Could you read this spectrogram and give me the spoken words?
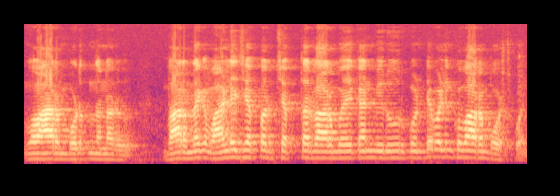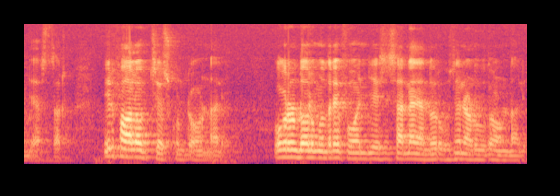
వారం పడుతుందన్నారు. వారం దాకా వాళ్ళే చెప్పారు చెప్తారు వారం పోయే కానీ మీరు ఊరుకుంటే వాళ్ళు ఇంకో వారం పోస్ట్ పోన్ చేస్తారు. మీరు ఫాలోఅప్ చేసుకుంటూ ఉండాలి. ఒక రెండు రోజుల ముందరే ఫోన్ చేసి సార్ నేను ఎంతవరకు కూర్చొని అడుగుతూ ఉండాలి.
